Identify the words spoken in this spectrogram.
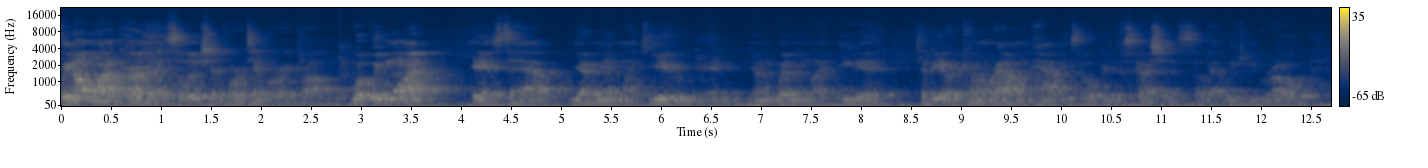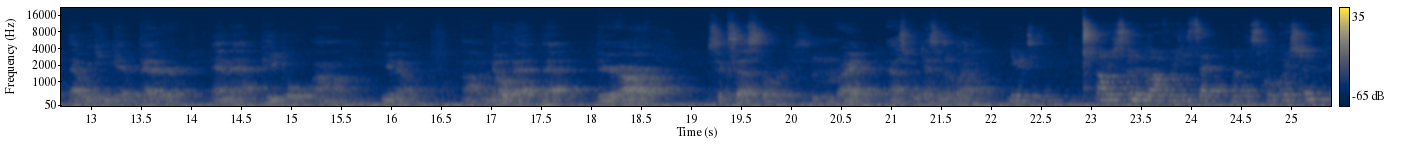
We don't want a permanent solution for a temporary problem. What we want is to have young men like you and young women like Edith to be able to come around and have these open discussions so that we can grow, that we can get better, and that people, um, you know, uh, know that that there are success stories, Mhm. right? That's what this is about. You and Susan. I was just gonna go off what he said about the school question.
